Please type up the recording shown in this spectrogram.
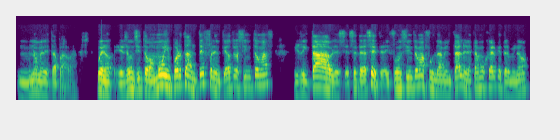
no me destapaba. Bueno, es un síntoma muy importante frente a otros síntomas irritables, etcétera, etcétera. Y fue un síntoma fundamental en esta mujer que terminó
